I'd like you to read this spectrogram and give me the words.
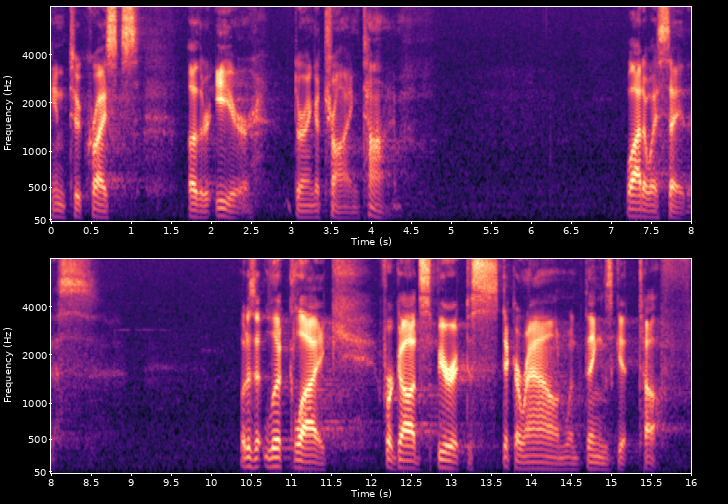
into Christ's other ear during a trying time. Why do I say this? What does it look like for God's Spirit to stick around when things get tough?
